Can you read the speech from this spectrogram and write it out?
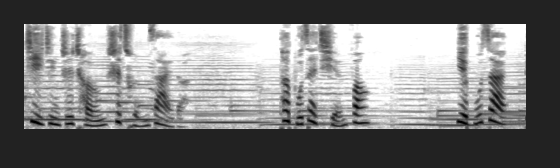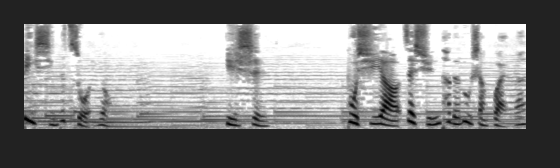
寂静之城是存在的。它不在前方，也不在并行的左右，于是不需要在寻它的路上拐弯，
